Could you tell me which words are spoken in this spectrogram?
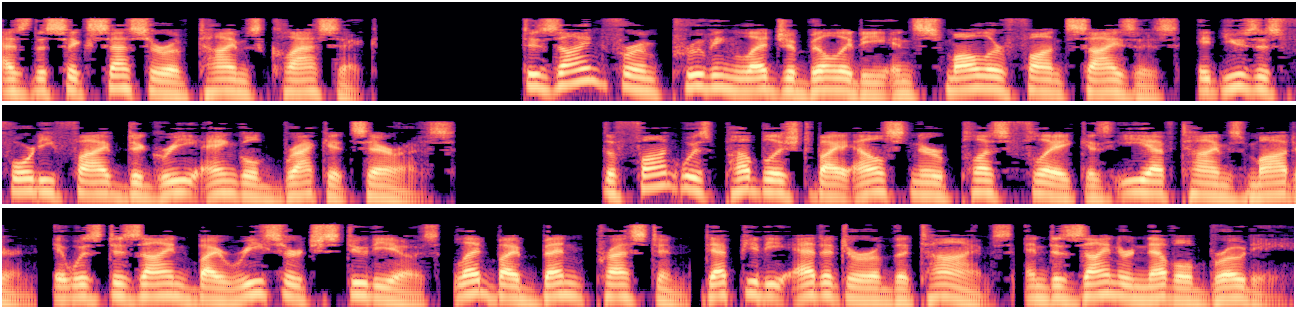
as the successor of Times Classic. Designed for improving legibility in smaller font sizes, it uses 45-degree angled bracket serifs. The font was published by Elsner plus Flake as EF Times Modern. It was designed by Research Studios, led by Ben Preston, deputy editor of The Times, and designer Neville Brody.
